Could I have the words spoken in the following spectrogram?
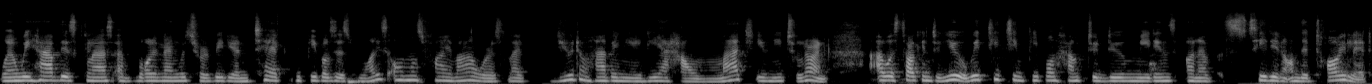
when we have this class of body language for video and tech the people says what is almost five hours like you don't have any idea how much you need to learn. I was talking to you, we're teaching people how to do meetings on a sitting on the toilet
